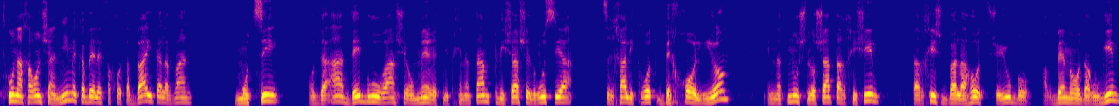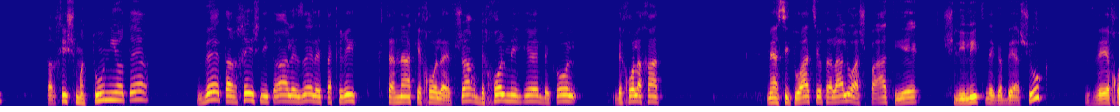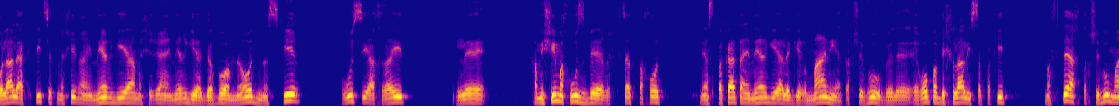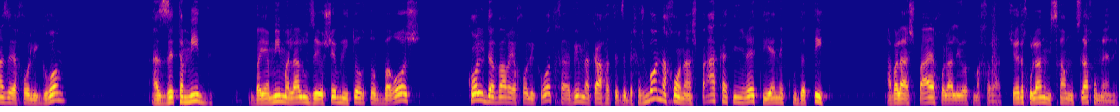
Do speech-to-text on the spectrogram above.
התיקון האחרון שאני מקבל לפחות, הבית הלבן מוציא הודעה די ברורה שאומרת מבחינתם פלישה של רוסיה צריכה לקרות בכל יום. הם נתנו שלושה תרחישים, תרחיש בלהות שיהיו בו הרבה מאוד הרוגים, תרחיש מתון יותר ותרחיש נקרא לזה לתקרית קטנה ככל האפשר, בכל מקרה, בכל, בכל אחת מהסיטואציות הללו ההשפעה תהיה שלילית לגבי השוק ויכולה להקפיץ את מחיר האנרגיה, מחירי האנרגיה גבוה מאוד, נזכיר, רוסיה אחראית ל-50% בערך, קצת פחות מאספקת האנרגיה לגרמניה, תחשבו, ולאירופה בכלל היא ספקית מפתח, תחשבו מה זה יכול לגרום. אז זה תמיד, בימים הללו זה יושב לי טוב טוב בראש, כל דבר יכול לקרות, חייבים לקחת את זה בחשבון. נכון, ההשפעה כנראה תהיה נקודתית, אבל ההשפעה יכולה להיות מכרעת. שיהיה לכולנו מסחר מוצלח ומהנה.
